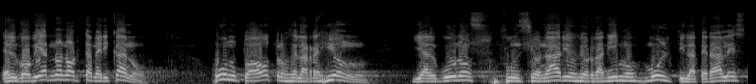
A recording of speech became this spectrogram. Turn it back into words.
El gobierno norteamericano, junto a otros de la región y algunos funcionarios de organismos multilaterales,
